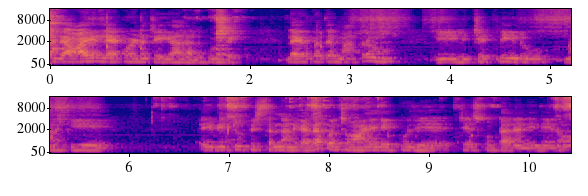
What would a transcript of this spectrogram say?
అంటే ఆయిల్ లేకుండా చేయాలనుకుంటే. లేకపోతే మాత్రం ఈ చట్నీలు మనకి ఇవి చూపిస్తున్నాను కదా కొంచెం ఆయిల్ ఎక్కువ చేసుకుంటానని నేను.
